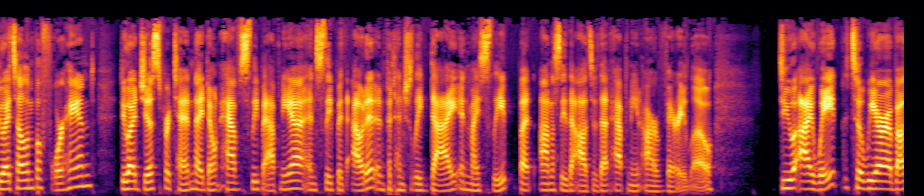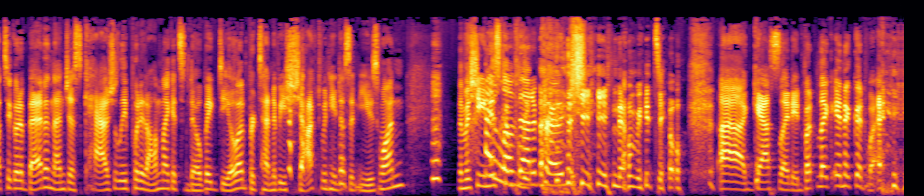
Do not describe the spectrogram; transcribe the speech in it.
Do I tell him beforehand? Do I just pretend I don't have sleep apnea and sleep without it and potentially die in my sleep? But honestly, the odds of that happening are very low. Do I wait till we are about to go to bed and then just casually put it on like it's no big deal and pretend to be shocked when he doesn't use one? The machine I is love complete- that approach. no, me too. Uh, gaslighting, but like in a good way.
